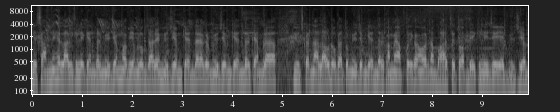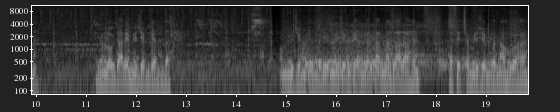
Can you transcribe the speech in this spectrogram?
ये सामने है लाल किले के अंदर म्यूज़ियम। अभी हम लोग जा रहे हैं म्यूज़ियम के अंदर। अगर म्यूज़ियम के अंदर कैमरा यूज़ करना अलाउड होगा तो म्यूज़ियम के अंदर का मैं आपको दिखाऊँगा, वरना बाहर से तो आप देख ही लीजिए, ये म्यूज़ियम है। अभी हम लोग जा रहे हैं म्यूज़ियम के अंदर। और म्यूज़ियम के अंदर, ये म्यूज़ियम के अंदर का नज़ारा है। काफ़ी अच्छा म्यूज़ियम बना हुआ है।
